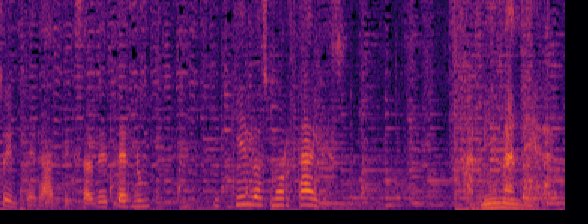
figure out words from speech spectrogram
su imperatrix ad eternum y kilos mortales. A mi manera.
